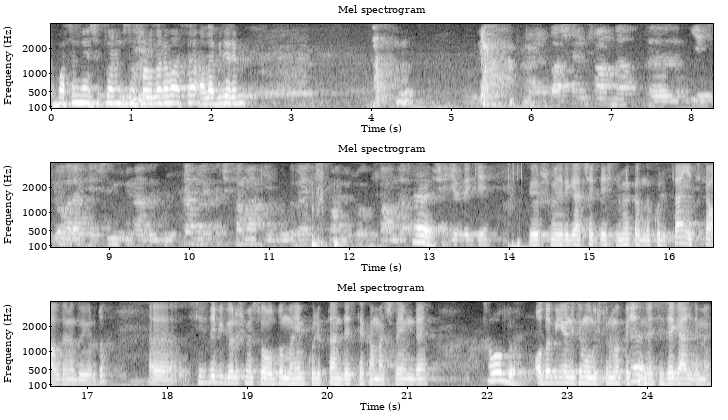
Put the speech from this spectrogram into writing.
Basın mensuplarımızın soruları varsa alabilirim. Başkanım şu anda e, yetki olarak geçtiğimiz günlerde kulüpler bir açıklama yapıldı ve İsmail Hocaoğlu şu anda Evet. şehirdeki görüşmeleri gerçekleştirmek adına kulüpten yetki aldığını duyurdu. Ee, sizle bir görüşmesi oldu mu? Hem kulüpten destek amaçlı hem de Oldu. o da bir yönetim oluşturma peşinde Evet. size geldi mi?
